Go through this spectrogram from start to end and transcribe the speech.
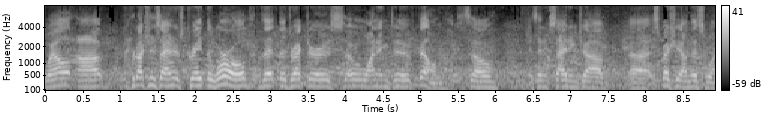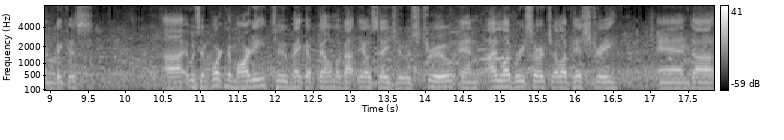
Well, uh, production designers create the world that the director is uh, wanting to film. So it's an exciting job, uh, especially on this one, because uh, it was important to Marty to make a film about the Osage that was true. And I love research, I love history, and uh,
